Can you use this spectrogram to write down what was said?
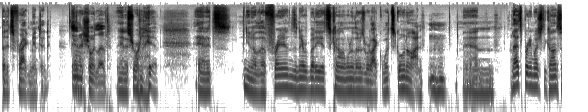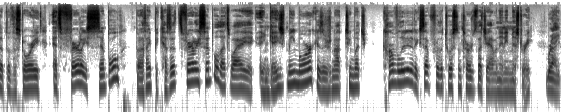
but it's fragmented And it's short lived. and it's short lived. And it's you know the friends and everybody. It's kind of one of those where like, what's going on? hmm and that's pretty much the concept of the story. It's fairly simple, but I think because it's fairly simple, that's why it engaged me more because there's not too much convoluted except for the twists and turns that you have in any mystery. Right.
